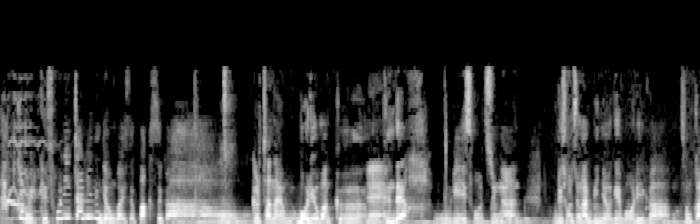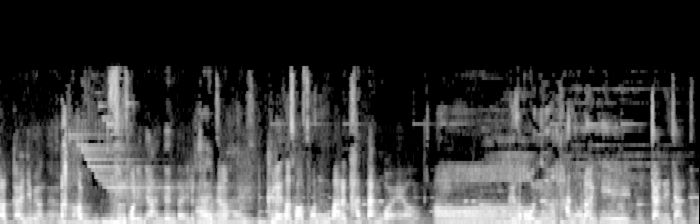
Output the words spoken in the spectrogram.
가끔 이렇게 손이 잘리는 경우가 있어요. 박스가 그렇잖아요. 머리 요만큼. 네. 근데 아, 우리 소중한 우리 소중한 민혁의 머리가 손가락 깔리면은 아, 무슨 소리냐 안 된다 이렇잖아요. 봐야지, 봐야지. 그래서 저 손발을 다 딴 거예요. 그래서 어느 한 오락이 잘리지 않도록.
